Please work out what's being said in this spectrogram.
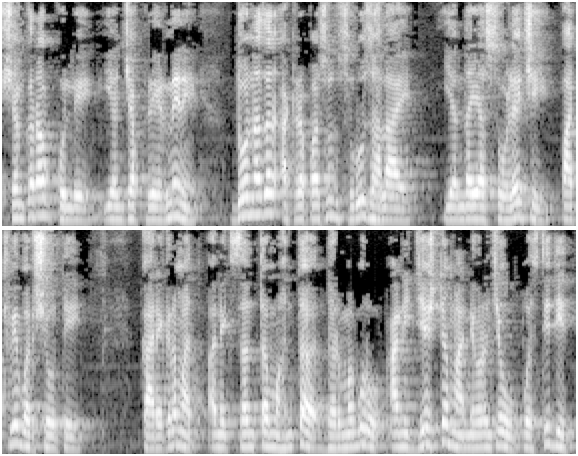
शंकरराव कोल्हे यांच्या प्रेरणेने दोन हजार अठरापासून सुरू झाला आहे. यंदा या सोहळ्याचे पाचवे वर्ष होते. कार्यक्रमात अनेक संत महंत धर्मगुरू आणि ज्येष्ठ मान्यवरांच्या उपस्थितीत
